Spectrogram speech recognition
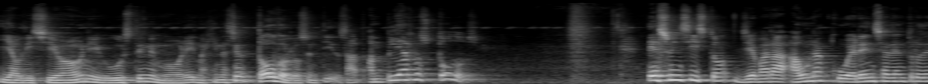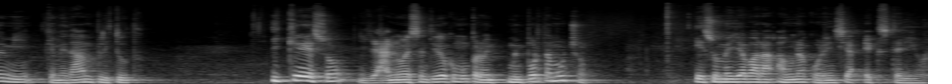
y audición y gusto y memoria, imaginación, todos los sentidos, ampliarlos todos. Eso, insisto, llevará a una coherencia dentro de mí que me da amplitud. Y que eso ya no es sentido común, pero me, importa mucho. Eso me llevará a una coherencia exterior.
